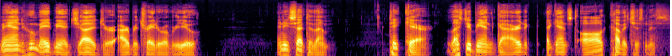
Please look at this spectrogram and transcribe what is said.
Man, who made me a judge or arbitrator over you? And he said to them, Take care, lest you be on guard against all covetousness.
